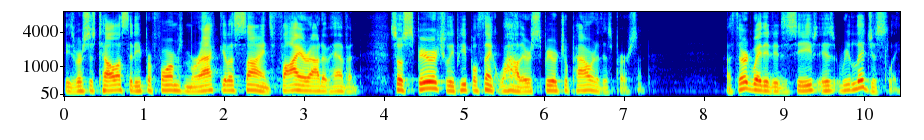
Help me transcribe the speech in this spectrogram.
These verses tell us that he performs miraculous signs, fire out of heaven. So spiritually, people think, wow, there's spiritual power to this person. A third way that he deceives is religiously.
